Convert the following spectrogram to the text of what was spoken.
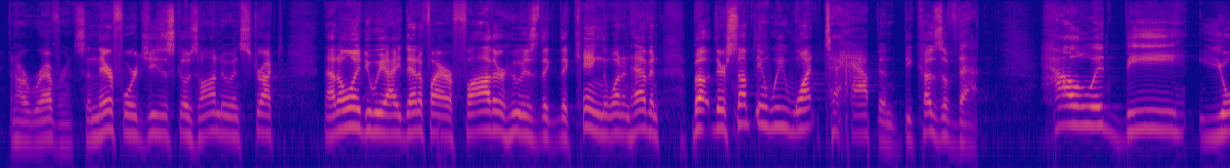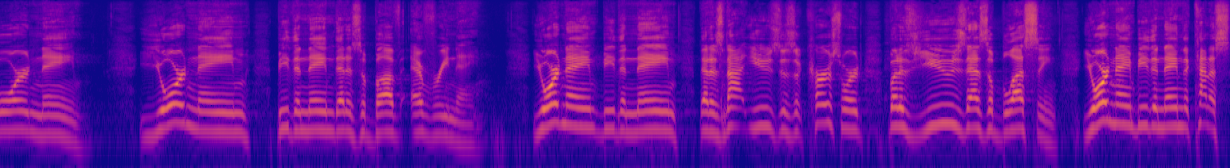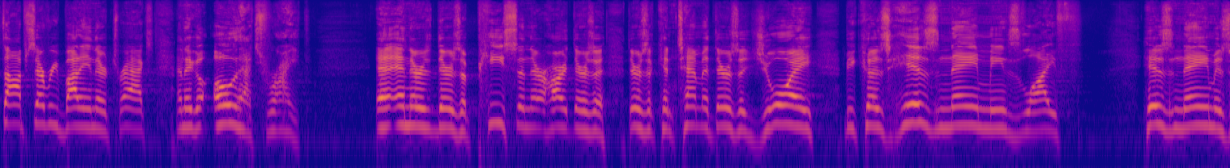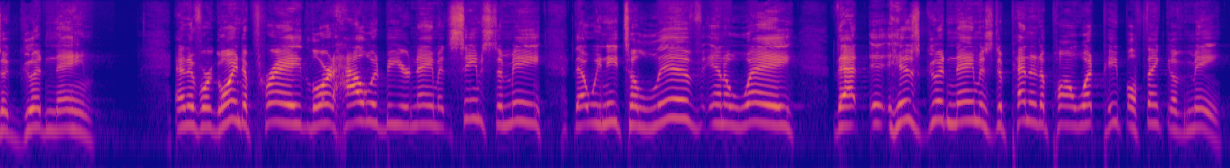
and our reverence. And therefore, Jesus goes on to instruct not only do we identify our Father, who is the, the King, the one in heaven, but there's something we want to happen because of that. Hallowed be your name. Your name be the name that is above every name. Your name be the name that is not used as a curse word, but is used as a blessing. Your name be the name that kind of stops everybody in their tracks and they go, oh, that's right. And, and there's, there's a peace in their heart, there's a, there's a contentment, there's a joy because His name means life. His name is a good name. And if we're going to pray, Lord, hallowed be your name, it seems to me that we need to live in a way that his good name is dependent upon what people think of me,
